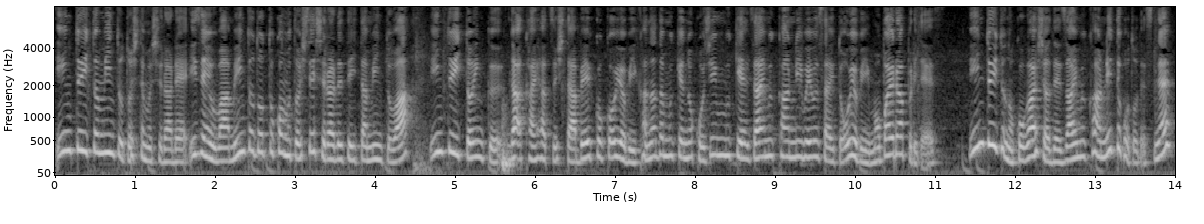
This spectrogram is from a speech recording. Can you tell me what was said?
Intuit Mint としても知られ、以前はミント .com として知られていたミントは、 Intuit Inc が開発した米国及びカナダ向けの個人向け財務管理ウェブサイト及びモバイルアプリです。Intuit の子会社で財務管理ってことですね。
